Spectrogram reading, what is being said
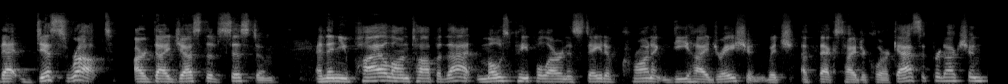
that disrupt our digestive system and then you pile on top of that, most people are in a state of chronic dehydration, which affects hydrochloric acid production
